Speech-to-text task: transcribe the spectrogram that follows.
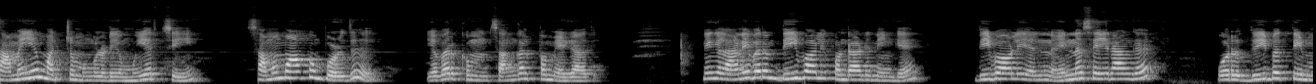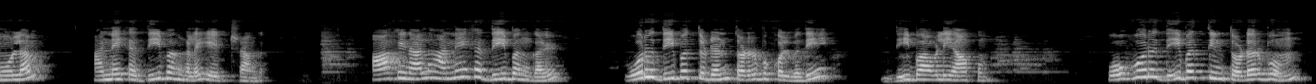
சமயம் மற்றும் உங்களுடைய முயற்சி சமமாகும் பொழுது எவருக்கும் சங்கல்பம் எழாது. நீங்கள் அனைவரும் தீபாவளி கொண்டாடினீங்க. தீபாவளி என்ன என்ன செய்கிறாங்க ஒரு தீபத்தின் மூலம் அநேக தீபங்களை ஏற்றாங்க. ஆகினால அநேக தீபங்கள் ஒரு தீபத்துடன் தொடர்பு கொள்வதே தீபாவளி ஆகும் ஒவ்வொரு தீபத்தின் தொடர்பும்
